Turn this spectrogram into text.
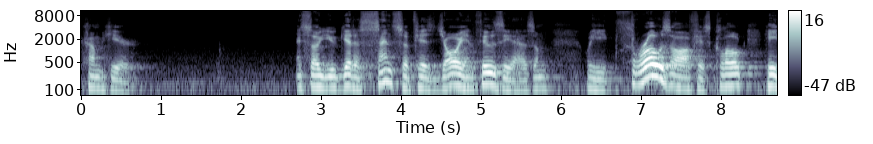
come here. And so you get a sense of his joy, enthusiasm. He throws off his cloak. He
